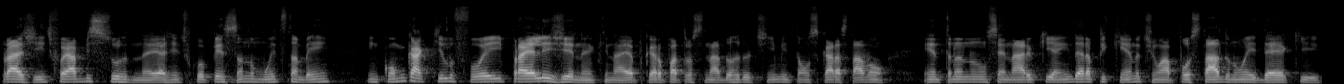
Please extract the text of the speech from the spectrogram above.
pra gente foi absurdo, né? E a gente ficou pensando muito também em como que aquilo foi pra LG, né? Que na época era o patrocinador do time, então os caras estavam entrando num cenário que ainda era pequeno, tinham apostado numa ideia que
